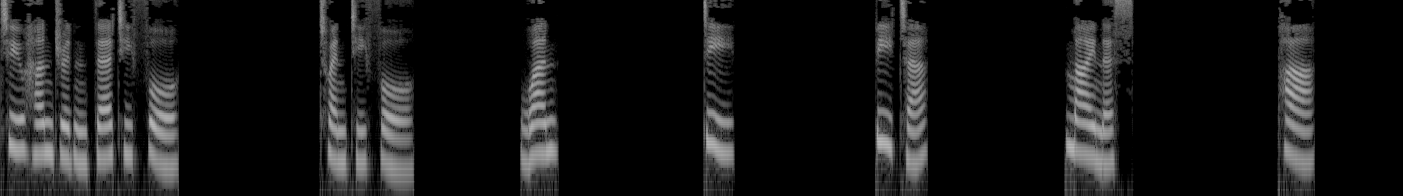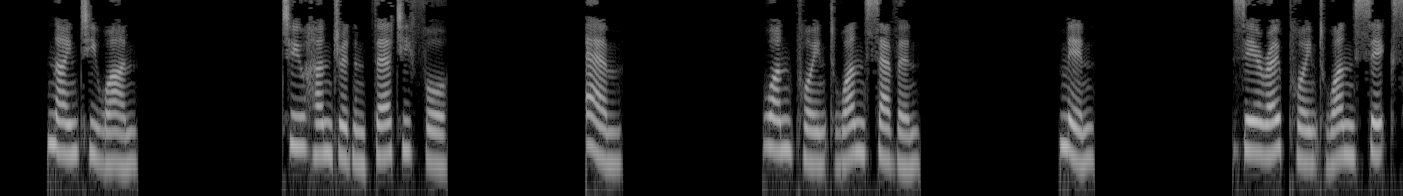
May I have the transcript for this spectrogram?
234 24 1 d. beta. minus par. 91 234 m. 1.17 min 0.16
